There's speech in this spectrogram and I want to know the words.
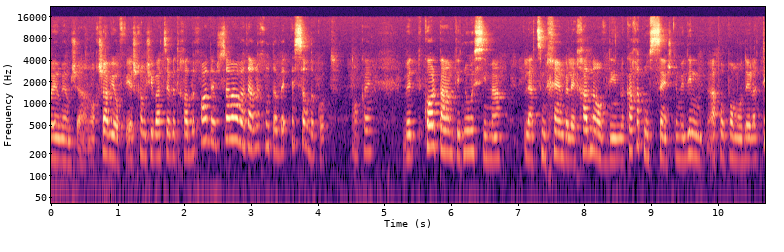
ביום יום שלנו. עכשיו יופי, יש לכם ישיבת צוות אחת בחודש, סבבה, תאריכו אותה בעשר דקות, אוקיי? וכל פעם תיתנו משימה לעצמכם ולאחד מהעובדים לקחת נושא שאתם יודעים, אפרופו מודל ה-T,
